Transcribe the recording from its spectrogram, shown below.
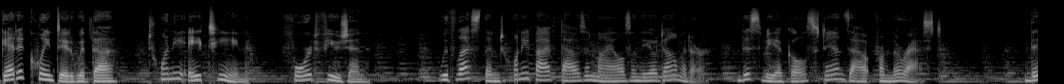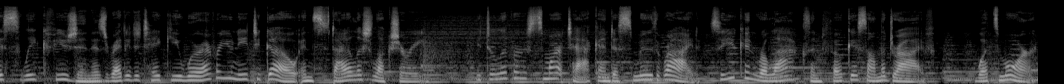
Get acquainted with the 2018 Ford Fusion. With less than 25,000 miles on the odometer, this vehicle stands out from the rest. This sleek Fusion is ready to take you wherever you need to go in stylish luxury. It delivers smart tech and a smooth ride so you can relax and focus on the drive. What's more,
